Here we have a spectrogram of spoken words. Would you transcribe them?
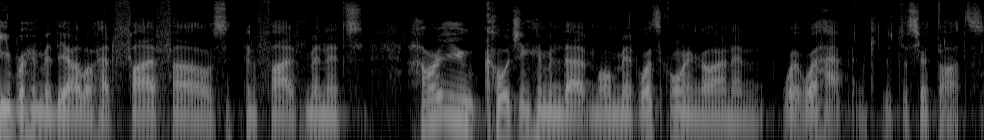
Ibrahim Diallo had five fouls in five minutes. How are you coaching him in that moment? What's going on, and what, what happened? Just your thoughts.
